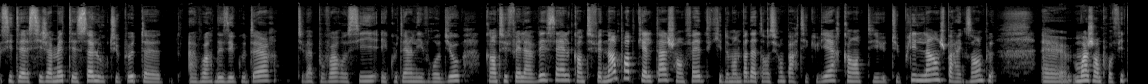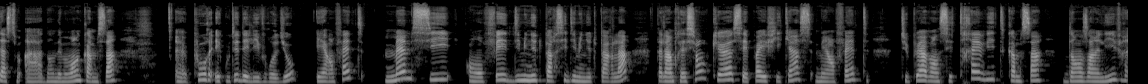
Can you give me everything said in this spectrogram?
si, jamais tu es seule ou que tu peux avoir des écouteurs, tu vas pouvoir aussi écouter un livre audio quand tu fais la vaisselle, quand tu fais n'importe quelle tâche en fait qui ne demande pas d'attention particulière, quand tu, plies le linge par exemple. Euh, moi, j'en profite dans des moments comme ça euh, pour écouter des livres audio. Et en fait, même si on fait 10 minutes par-ci, 10 minutes par-là, tu as l'impression que c'est pas efficace, mais en fait, tu peux avancer très vite comme ça dans un livre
